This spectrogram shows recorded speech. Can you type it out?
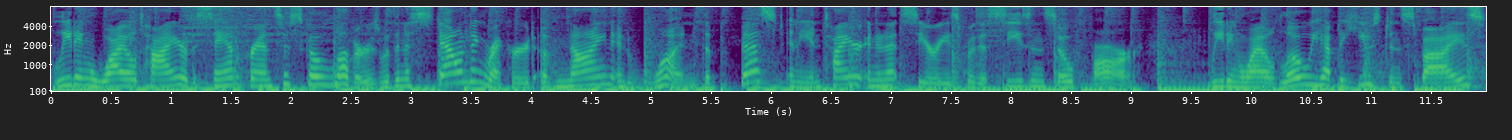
leading wild high are the San Francisco Lovers with an astounding record of 9 and 1, the best in the entire internet series for this season so far. Leading wild low, we have the Houston Spies,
